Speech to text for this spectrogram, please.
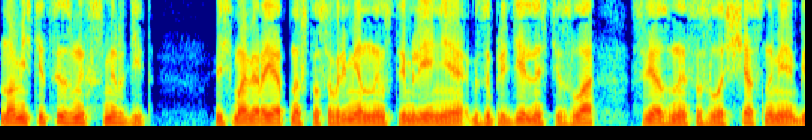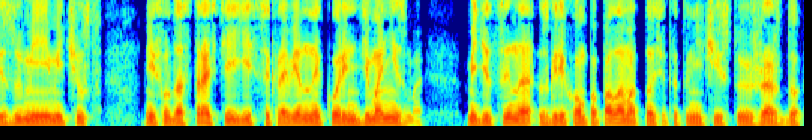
но мистицизм их смердит. Весьма вероятно, что современные устремления к запредельности зла связаны со злосчастными безумиями чувств, и сладострастие есть сокровенный корень демонизма. Медицина с грехом пополам относит эту нечистую жажду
